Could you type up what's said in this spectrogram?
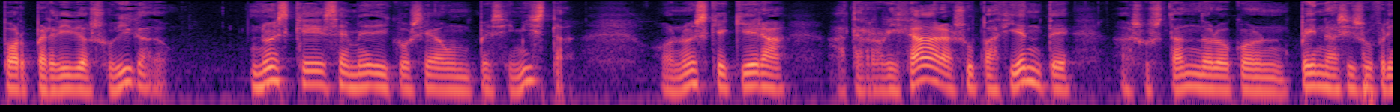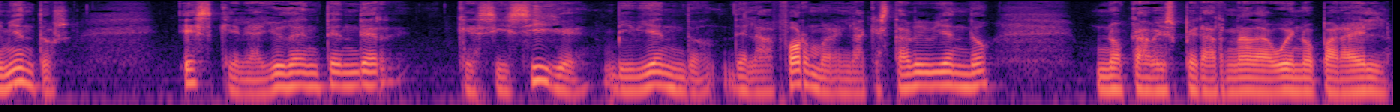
por perdido su hígado. No es que ese médico sea un pesimista o no es que quiera aterrorizar a su paciente, asustándolo con penas y sufrimientos, es que le ayuda a entender que si sigue viviendo de la forma en la que está viviendo, no cabe esperar nada bueno para él.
